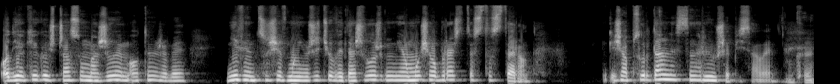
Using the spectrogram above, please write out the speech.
od jakiegoś czasu marzyłem o tym, żeby nie wiem, co się w moim życiu wydarzyło, żebym ja musiał brać testosteron. Jakieś absurdalne scenariusze pisałem. Okej.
